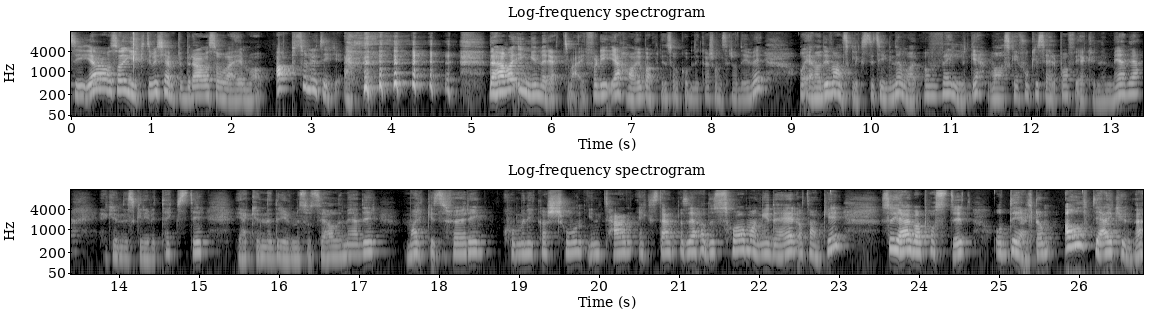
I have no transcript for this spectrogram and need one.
si ja, og så gikk det jo kjempebra, og så var jeg i mål. Absolutt ikke. det her var ingen rett vei, fordi jeg har jo bakgrunn som kommunikasjonsrådgiver. Og en av de vanskeligste tingene var å velge hva skal jeg fokusere på. For jeg kunne media, jeg kunne skrive tekster, jeg kunne drive med sosiale medier, markedsføring, kommunikasjon, intern, ekstern. Altså jeg hadde så mange ideer og tanker. Så jeg bare postet og delte om alt jeg kunne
